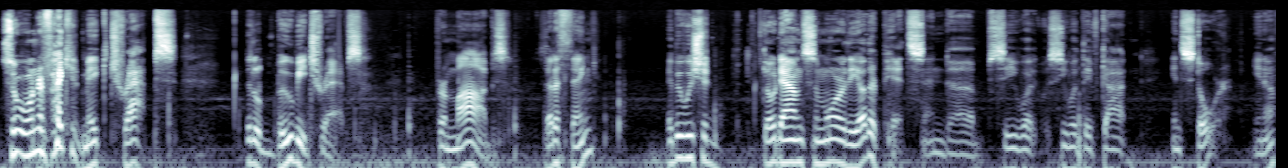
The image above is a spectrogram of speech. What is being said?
So I wonder if I could make traps. Little booby traps for mobs. Is that a thing? Maybe we should go down some more of the other pits and uh, see what see what they've got in store. You know.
